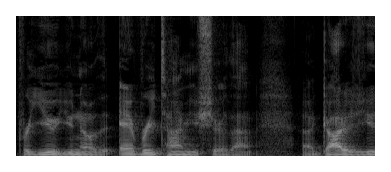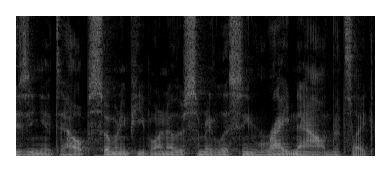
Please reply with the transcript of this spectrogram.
for you, you know that every time you share that, uh, God is using it to help so many people. I know there's somebody listening right now that's like,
